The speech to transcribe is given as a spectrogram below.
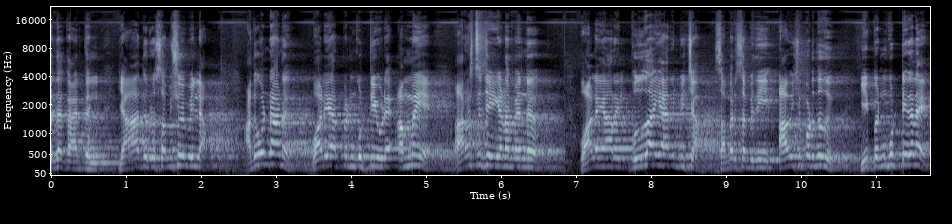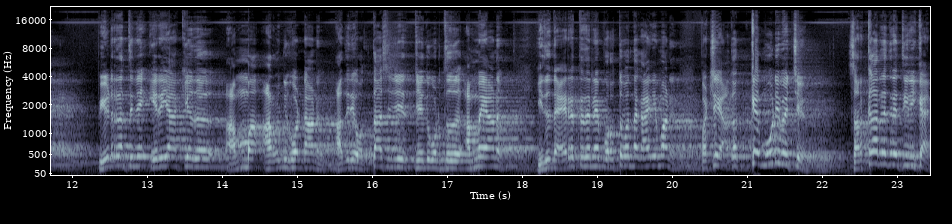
എന്ന കാര്യത്തിൽ യാതൊരു സംശയവുമില്ല. അതുകൊണ്ടാണ് വാളയാർ പെൺകുട്ടിയുടെ അമ്മയെ അറസ്റ്റ് ചെയ്യണമെന്ന് വാളയാറിൽ പുതുതായി ആരംഭിച്ച സമരസമിതി ആവശ്യപ്പെടുന്നത്. ഈ പെൺകുട്ടികളെ പീഡനത്തിന് ഇരയാക്കിയത് അമ്മ അറിഞ്ഞുകൊണ്ടാണ്. അതിനെ ഒത്താശ ചെയ്തു കൊടുത്തത് അമ്മയാണ്. ഇത് നേരത്തെ തന്നെ പുറത്തു വന്ന കാര്യമാണ്. പക്ഷേ അതൊക്കെ മൂടി വെച്ച് സർക്കാരിനെതിരെ തിരിക്കാൻ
